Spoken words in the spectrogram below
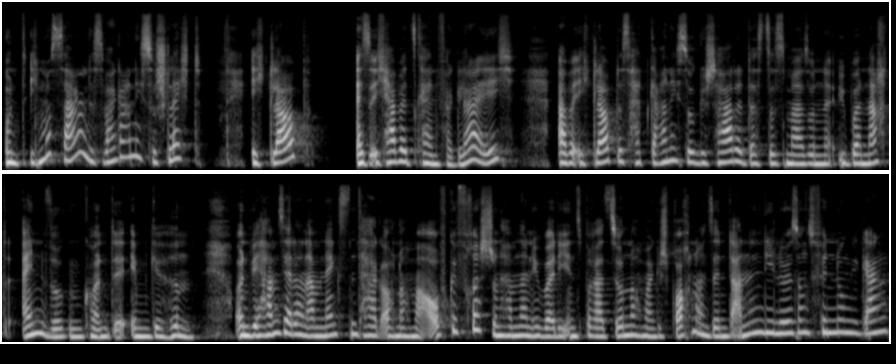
Und ich muss sagen, das war gar nicht so schlecht. Ich glaube, also ich habe jetzt keinen Vergleich, aber ich glaube, das hat gar nicht so geschadet, dass das mal so eine über Nacht einwirken konnte im Gehirn. Und wir haben es ja dann am nächsten Tag auch nochmal aufgefrischt und haben dann über die Inspiration nochmal gesprochen und sind dann in die Lösungsfindung gegangen.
